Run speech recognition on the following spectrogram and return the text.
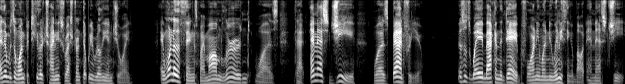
And there was one particular Chinese restaurant that we really enjoyed. And one of the things my mom learned was that MSG was bad for you. This was way back in the day before anyone knew anything about MSG.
